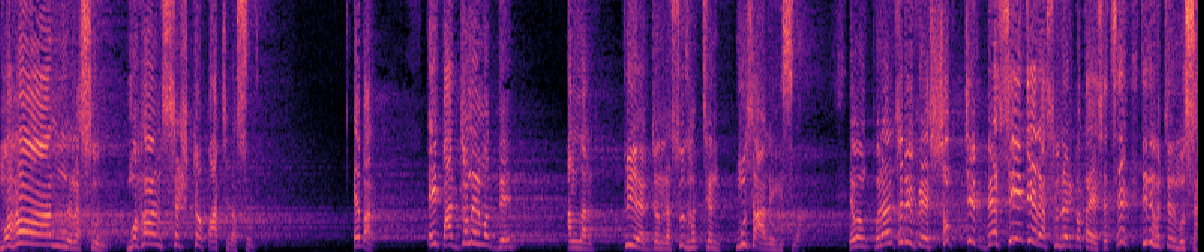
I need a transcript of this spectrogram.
মহান রাসুল, মহান শ্রেষ্ঠ পাঁচ রাসুল। এবার, এই পাঁচজনের মধ্যে আল্লাহর প্রিয় একজন রাসুল হচ্ছেন মুসা আলহ ইসলাম এবং কোরআন শরীফে সবচেয়ে বেশি যে রাসুলের কথা এসেছে, তিনি হচ্ছেন মুসা।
